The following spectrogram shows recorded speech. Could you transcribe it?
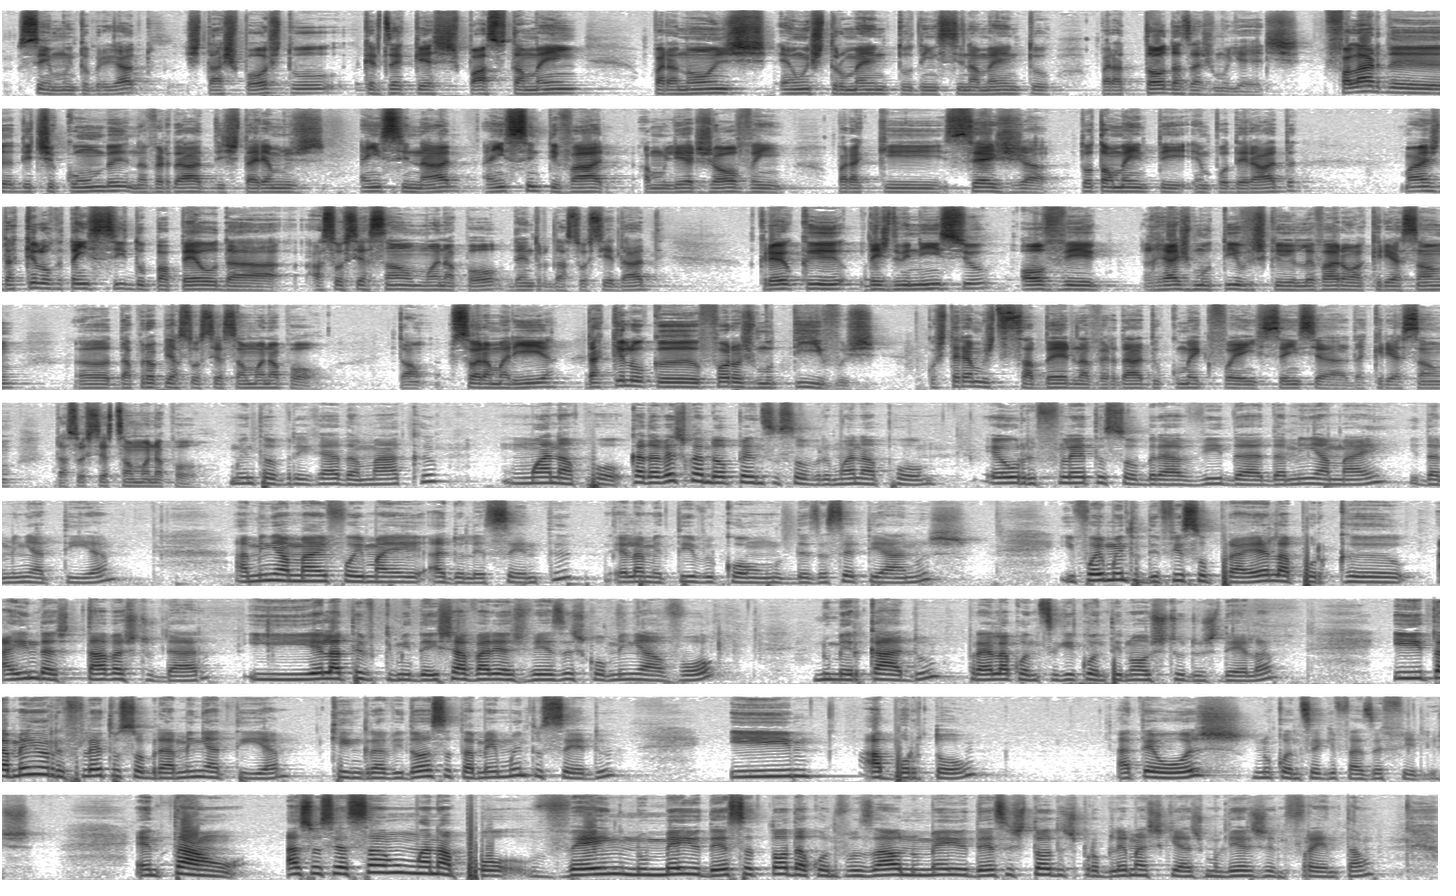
Sim, muito obrigado. Está exposto. Quer dizer que este espaço também, para nós, é um instrumento de ensinamento para todas as mulheres. Falar de, de Chicumbe, na verdade, estaremos a ensinar, a incentivar a mulher jovem para que seja totalmente empoderada, mas daquilo que tem sido o papel da Associação Manapó dentro da sociedade, creio que desde o início houve reais motivos que levaram à criação uh, da própria Associação Manapó. Então, professora Maria, daquilo que foram os motivos, gostaríamos de saber, na verdade, como é que foi a essência da criação da Associação Manapó. Muito obrigada, Mac. Manapó. Cada vez quando eu penso sobre Manapó, eu refleto sobre a vida da minha mãe e da minha tia. A minha mãe foi mãe adolescente, ela me teve com 17 anos E foi muito difícil para ela porque ainda estava a estudar e ela teve que me deixar várias vezes com minha avó no mercado para ela conseguir continuar os estudos dela. E também refleto sobre a minha tia, que engravidou-se também muito cedo e abortou. Até hoje não consegue fazer filhos. Então, a Associação Manapô vem no meio dessa toda a confusão, no meio desses todos os problemas que as mulheres enfrentam,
